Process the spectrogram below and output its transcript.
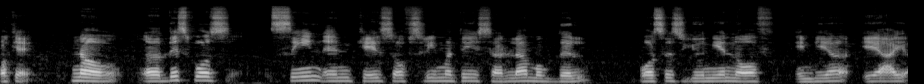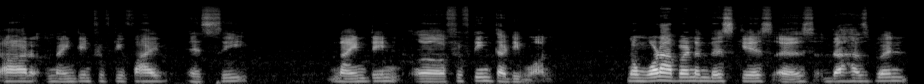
Okay, now uh, this was seen in case of Srimati Sarla Mudgal versus Union of India AIR 1955 SC 19 uh, 1531. Now, what happened in this case is the husband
